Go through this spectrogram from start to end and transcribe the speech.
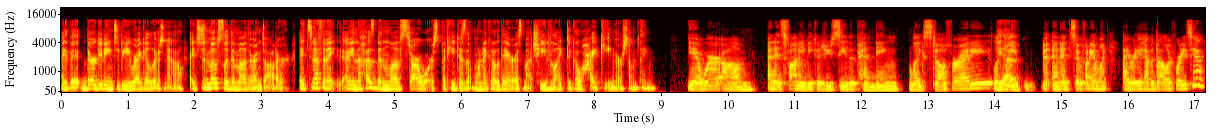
I, they- they're getting to be regulars now. It's just mostly the mother and daughter. It's nothing. I mean, the husband loves Star Wars, but he doesn't want to go there as much. He'd like to go hiking or something. yeah. We're um, and it's funny because you see the pending like stuff already. Like, Yeah. you- and it's so funny. I'm like, I already have a dollar forty-two.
